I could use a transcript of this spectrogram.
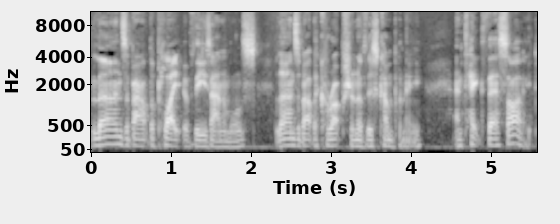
learns about the plight of these animals, learns about the corruption of this company, and takes their side,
